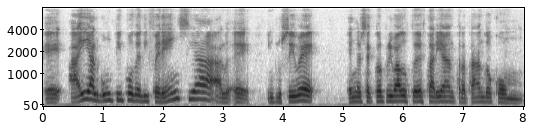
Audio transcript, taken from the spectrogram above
eh, ¿hay algún tipo de diferencia? Eh, inclusive en el sector privado ustedes estarían tratando con,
